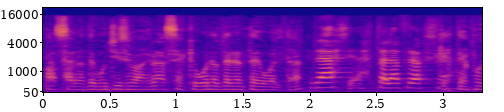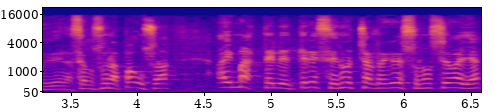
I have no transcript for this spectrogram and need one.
Pasarate, muchísimas gracias. Qué bueno tenerte de vuelta. Gracias, hasta la próxima. Que estés muy bien. Hacemos una pausa. Hay más Tele 13 Noche al regreso, no se vaya.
